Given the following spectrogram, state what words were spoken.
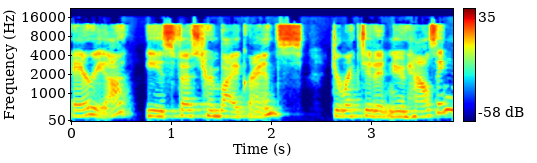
area is first home buyer grants directed at new housing.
